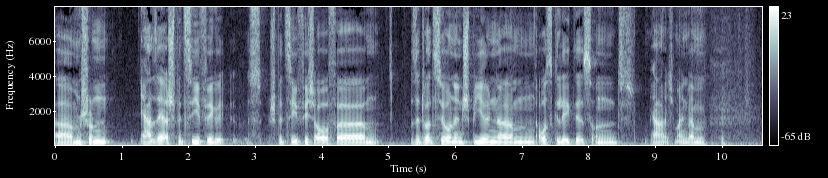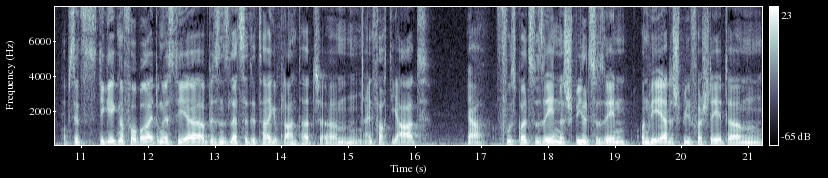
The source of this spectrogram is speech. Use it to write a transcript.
ähm, schon ja, sehr spezifisch, spezifisch auf ähm, Situationen in Spielen ähm, ausgelegt ist. Und ja, ich meine, wir haben, ob es jetzt die Gegnervorbereitung ist, die er bis ins letzte Detail geplant hat, ähm, einfach die Art, ja, Fußball zu sehen, das Spiel zu sehen und wie er das Spiel versteht, ähm,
